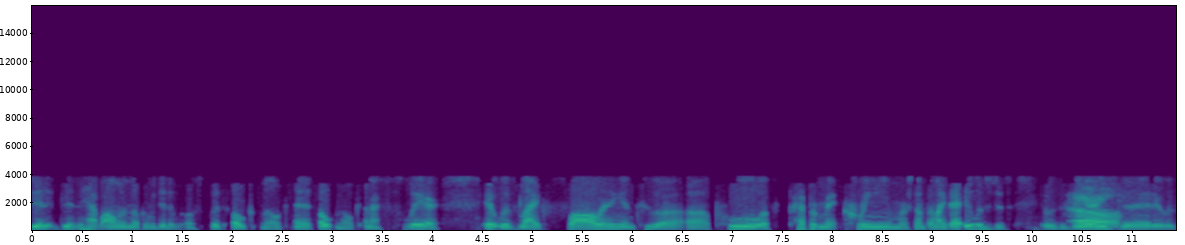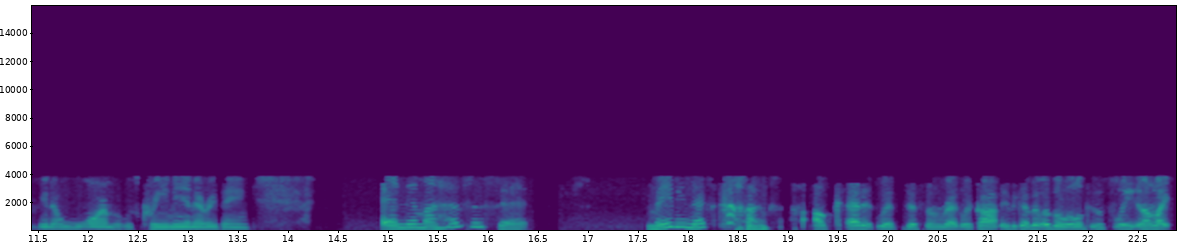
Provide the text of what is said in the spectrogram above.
did it didn't have almond milk and we did it with, with oat milk and oat milk. And i swear it was like falling into a, a pool of peppermint cream or something like that. It was just it was very oh. good. It was you know warm. It was creamy and everything. And then my husband said maybe next time i'll cut it with just some regular coffee because it was a little too sweet. And i'm like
